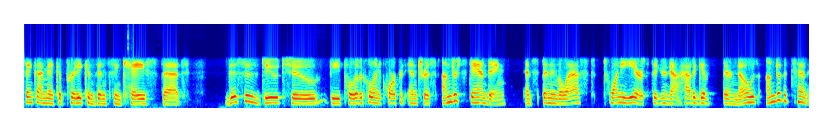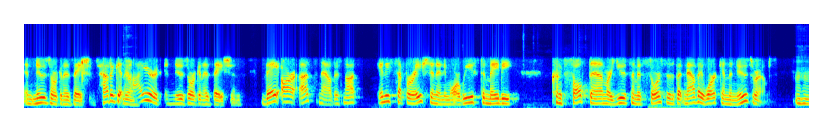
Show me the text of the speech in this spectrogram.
think I make a pretty convincing case that this is due to the political and corporate interests understanding and spending the last 20 years figuring out how to get their nose under the tent in news organizations, how to get yeah. hired in news organizations. They are us now. There's not any separation anymore. We used to maybe consult them or use them as sources, but now they work in the newsrooms. Mm-hmm.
